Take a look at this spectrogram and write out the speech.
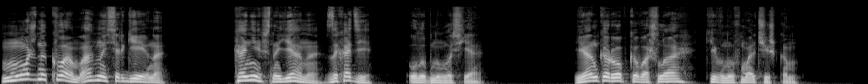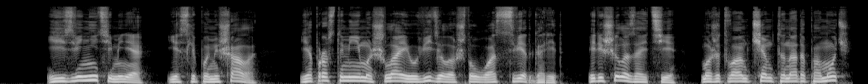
«Можно к вам, Анна Сергеевна?» «Конечно, Яна, заходи», — улыбнулась я. Янка робко вошла, кивнув мальчишкам. «И извините меня, если помешала. Я просто мимо шла и увидела, что у вас свет горит, и решила зайти. Может, вам чем-то надо помочь?»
